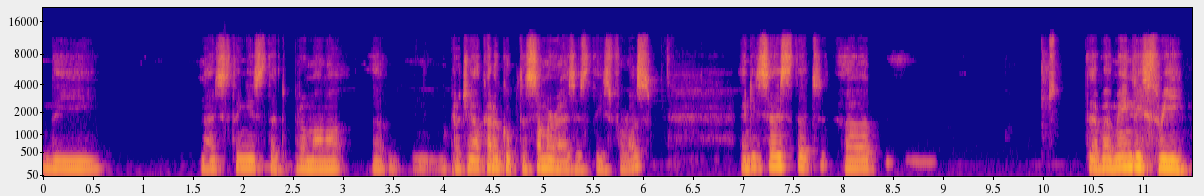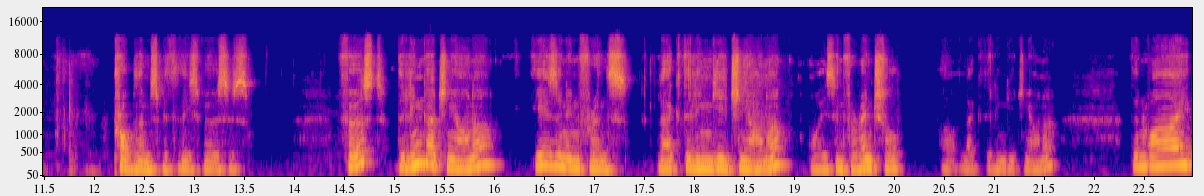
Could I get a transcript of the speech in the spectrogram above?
the nice thing is that Pramana, uh, Prajnakara Gupta summarizes these for us. And he says that uh, there were mainly three problems with these verses. First, the Linga Jnana is an inference like the Lingi Jnana, or is inferential uh, like the Lingi Jnana. Then why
